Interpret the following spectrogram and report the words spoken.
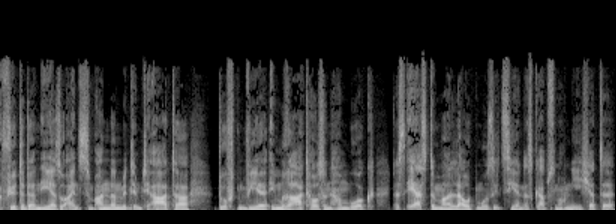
führte dann eher so eins zum anderen mit dem Theater durften wir im Rathaus in Hamburg das erste Mal laut musizieren. Das gab's noch nie. Ich hatte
